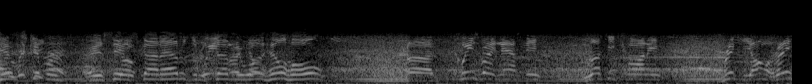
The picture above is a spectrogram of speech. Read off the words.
Jim Skipper. There you see Scott Adams, number 71, Hill Hole. Uh, Queens Right Nasty, Lucky Connie, Ricky Almo. Ready?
